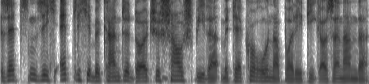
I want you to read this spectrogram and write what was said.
setzen sich etliche bekannte deutsche Schauspieler mit der Corona-Politik auseinander.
